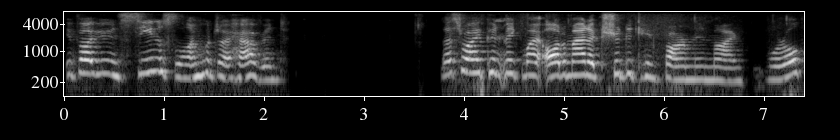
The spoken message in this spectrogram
If I've even seen a slime, which I haven't. That's why I couldn't make my automatic sugarcane farm in my world.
